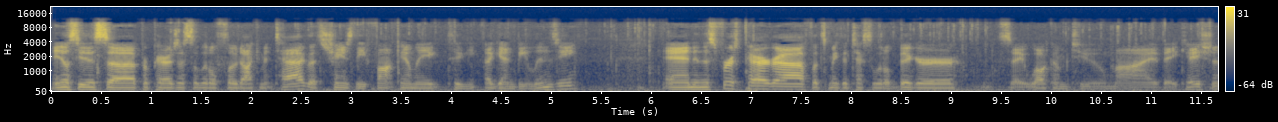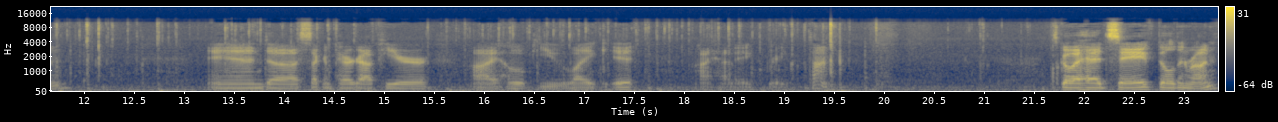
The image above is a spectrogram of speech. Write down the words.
And you'll see this uh, prepares us a little flow document tag. Let's change the font family to, again, be Lindsey. And in this first paragraph, let's make the text a little bigger. Let's say, welcome to my vacation. And uh, second paragraph here, I hope you like it. I had a great time. Let's go ahead, save, build, and run.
